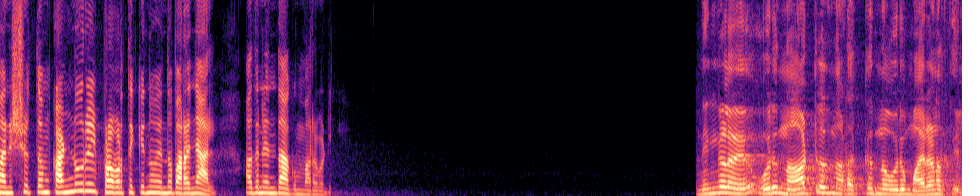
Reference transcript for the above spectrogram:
മനുഷ്യത്വം കണ്ണൂരിൽ പ്രവർത്തിക്കുന്നു എന്ന് പറഞ്ഞാൽ അതിനെന്താകും മറുപടി? നിങ്ങൾ ഒരു നാട്ടിൽ നടക്കുന്ന ഒരു മരണത്തിൽ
